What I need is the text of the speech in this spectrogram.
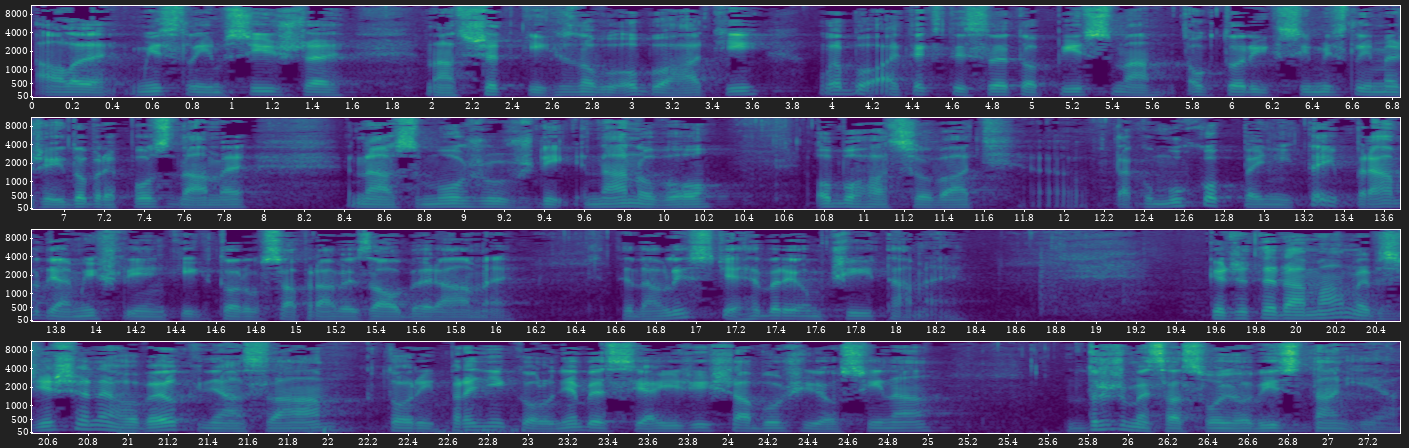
ale myslím si, že nás všetkých znovu obohatí, lebo aj texty písma, o ktorých si myslíme, že ich dobre poznáme, nás môžu vždy na novo obohacovať eh, v takom uchopení tej pravdy a myšlienky, ktorou sa práve zaoberáme. Teda v liste Hebrejom čítame. Keďže teda máme vzdešeného veľkňaza, ktorý prenikol nebesia Ježíša Božieho Syna, držme sa svojho vyznania.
